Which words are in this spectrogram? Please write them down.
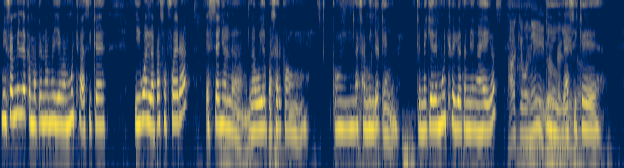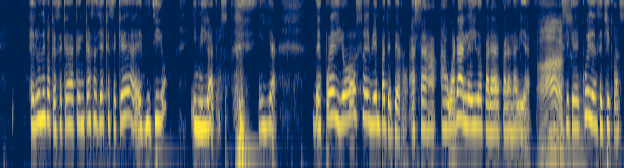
mi familia como que no me lleva mucho, así que igual la paso fuera. Este año la, la voy a pasar con, con una familia que, que me quiere mucho y yo también a ellos. Ah, qué bonito. Y qué así que el único que se queda acá en casa, si es que se queda, es mi tío y mis gatos. y ya. Después yo soy bien pate perro. Hasta a Guaral he ido a parar para Navidad. Ah, Así que cuídense, chicos.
